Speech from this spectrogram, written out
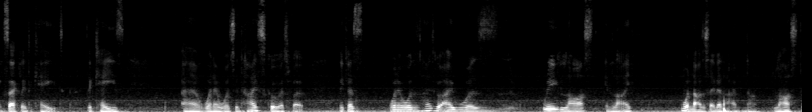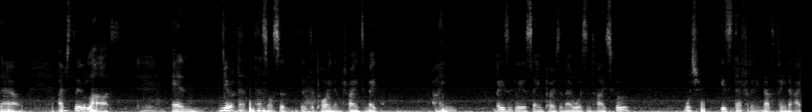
exactly the case, the case uh, when I was in high school as well, because when I was in high school, I was really lost in life. Well, not to say that I'm not lost now, I'm still lost, and you know that that's also the, the point I'm trying to make. I'm basically the same person I was in high school, which is definitely not the thing that I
